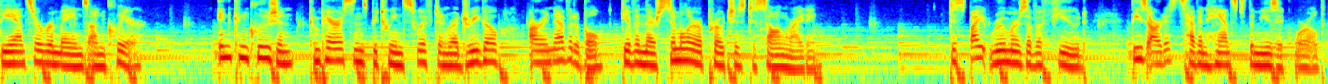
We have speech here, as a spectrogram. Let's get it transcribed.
The answer remains unclear. In conclusion, comparisons between Swift and Rodrigo are inevitable given their similar approaches to songwriting. Despite rumors of a feud, these artists have enhanced the music world.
